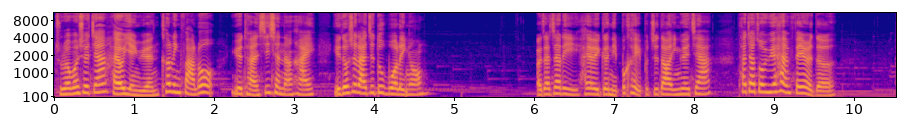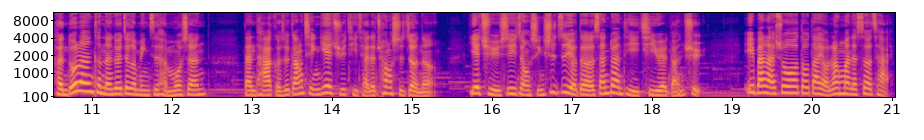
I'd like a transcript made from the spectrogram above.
除了文学家，还有演员科林法洛、乐团西城男孩，也都是来自都柏林哦。而在这里还有一个你不可以不知道音乐家，他叫做约翰菲尔德。很多人可能对这个名字很陌生，但他可是钢琴夜曲题材的创始者呢。夜曲是一种形式自由的三段体器乐短曲，一般来说都带有浪漫的色彩，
